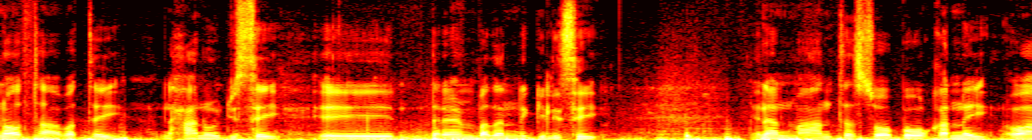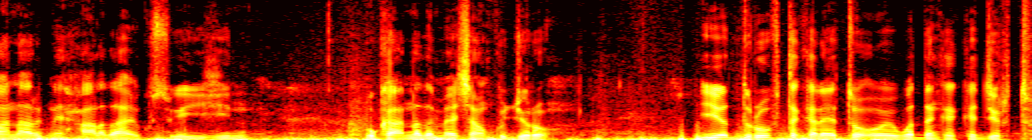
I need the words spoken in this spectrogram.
noo taabatay na xanuujisay dareen badanna gelisay inaan maanta soo booqannay oo aan aragnay xaaladaha ay ku sugan yihiin bukaanada meeshaan ku jiro iyo duruufta kaleeto oo waddanka ka jirto.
